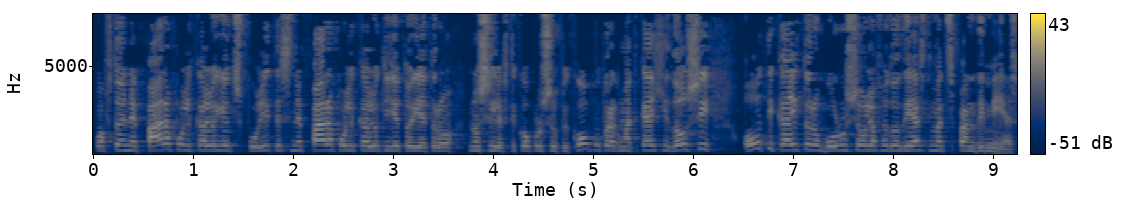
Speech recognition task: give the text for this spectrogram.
που αυτό είναι πάρα πολύ καλό για τους πολίτες, είναι πάρα πολύ καλό και για το ιατρονοσηλευτικό προσωπικό, που πραγματικά έχει δώσει ό,τι καλύτερο μπορούσε όλο αυτό το διάστημα της πανδημίας.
